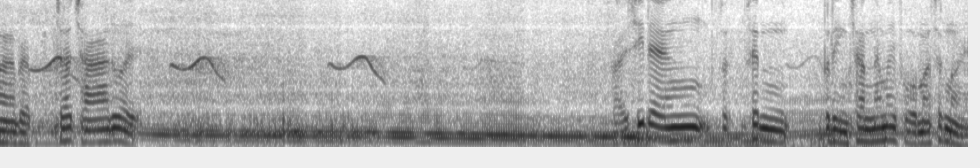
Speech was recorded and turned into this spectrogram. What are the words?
มาแบบช้าๆด้วย สายสีแดงเส้นตลิ่งชันนะไม่โผล่มาสักหน่อย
